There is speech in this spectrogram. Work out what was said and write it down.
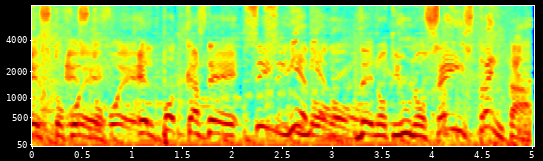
Esto fue, el podcast de Sin, miedo, de Noti1630.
